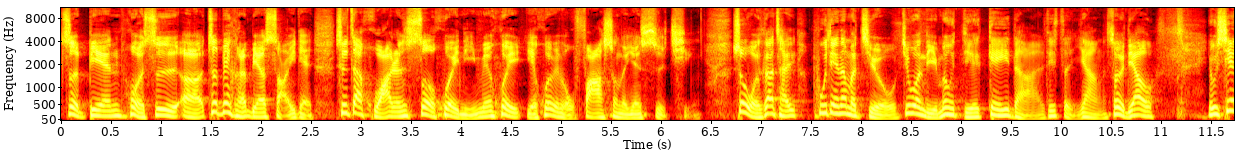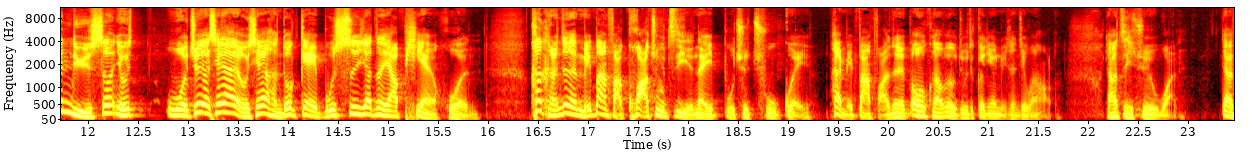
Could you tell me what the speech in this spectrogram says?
这边，或者是呃这边可能比较少一点，是在华人社会里面会也会有发生的一件事情。所以我刚才铺垫那么久，就问你有没有叠 gay 的、啊，你怎样？所以你要有些女生有，我觉得现在有些很多 gay 不是要真的要骗婚，他可能真的没办法跨出自己的那一步去出轨，他也没办法，真的哦，可能我就跟一个女生结婚好了，然后自己去玩，要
